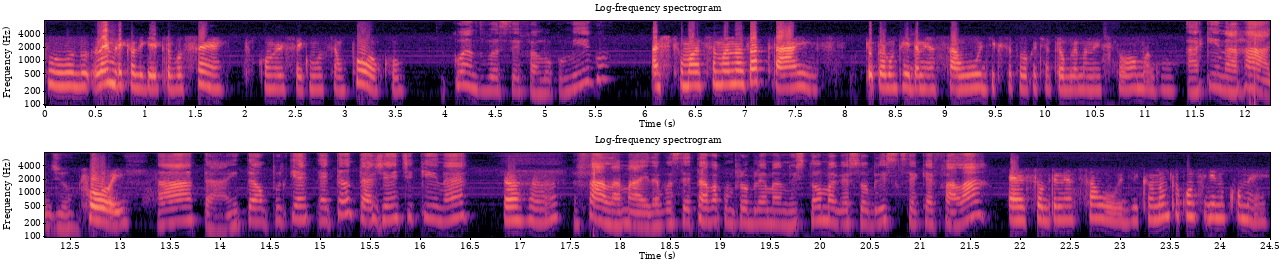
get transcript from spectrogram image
Tudo. Lembra que eu liguei para você? Conversei com você um pouco? Quando você falou comigo? Acho que umas semanas atrás. Eu perguntei da minha saúde, que você falou que eu tinha problema no estômago. Aqui na rádio? Foi. Ah, tá. Então, porque é, é tanta gente que, né? Uhum. Fala, Mayra, você estava com problema no estômago, é sobre isso que você quer falar? É sobre a minha saúde, que eu não estou conseguindo comer.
